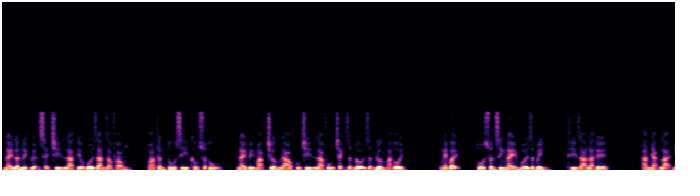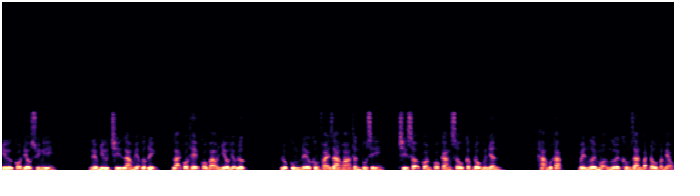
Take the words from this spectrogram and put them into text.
này lần lịch luyện sẽ chỉ là tiểu bối gian giao phong hóa thần tu sĩ không xuất thủ này vị mạc trưởng lão cũng chỉ là phụ trách dẫn đội dẫn đường mà thôi. Nghe vậy hồ xuân sinh này mới giật mình thì ra là thế. An nhạc lại như có điều suy nghĩ. Nếu như chỉ là miệng ước định lại có thể có bao nhiêu hiệu lực? Lục cung đều không phái ra hóa thần tu sĩ chỉ sợ còn có càng sâu cấp độ nguyên nhân. Hạ một khắc bên người mọi người không gian bắt đầu v mèo, mẹo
